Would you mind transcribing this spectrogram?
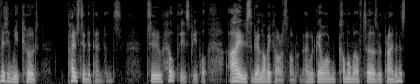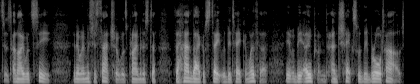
Everything we could post independence to help these people. I used to be a lobby correspondent. I would go on Commonwealth tours with prime ministers, and I would see, you know, when Mrs. Thatcher was prime minister, the handbag of state would be taken with her. It would be opened, and cheques would be brought out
